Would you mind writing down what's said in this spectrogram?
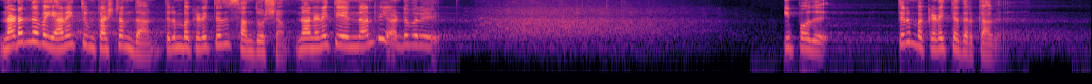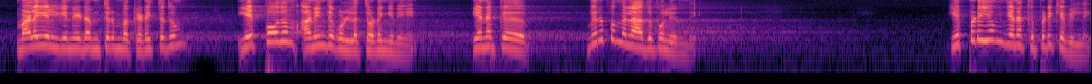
நடந்தவை அனைத்தும் கஷ்டம்தான். திரும்ப கிடைத்தது சந்தோஷம். நான் நினைத்தேன் நன்றி ஆண்டவரே. இப்போது திரும்ப கிடைத்ததற்காக. வளையல் என்னிடம் திரும்ப கிடைத்ததும் எப்போதும் அணிந்து கொள்ளத் தொடங்கினேன். எனக்கு விருப்பமில்லாது போல் இருந்தேன் எப்படியும் எனக்கு பிடிக்கவில்லை.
